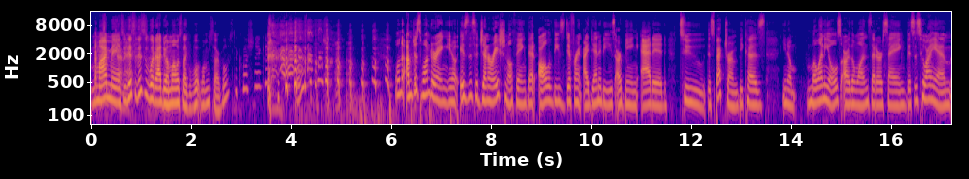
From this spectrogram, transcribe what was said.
My man, see, this, this is what I do. I'm always like, what, I'm sorry, what was the question again? What was the question? Well, no, I'm just wondering, you know, is this a generational thing that all of these different identities are being added to the spectrum? Because, you know, millennials are the ones that are saying, this is who I am,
